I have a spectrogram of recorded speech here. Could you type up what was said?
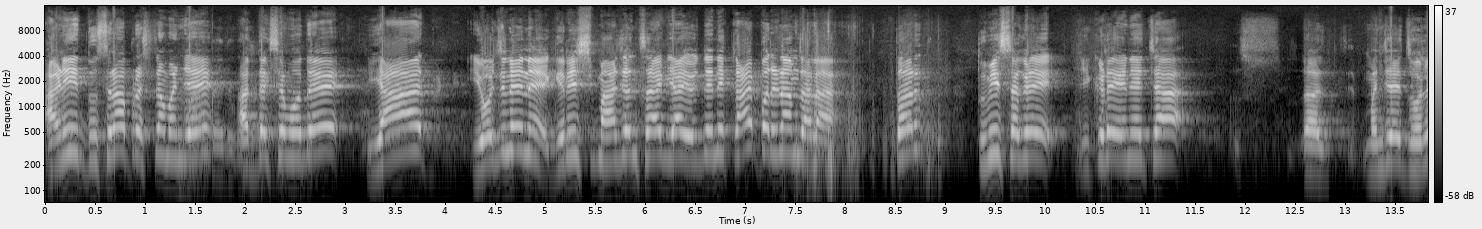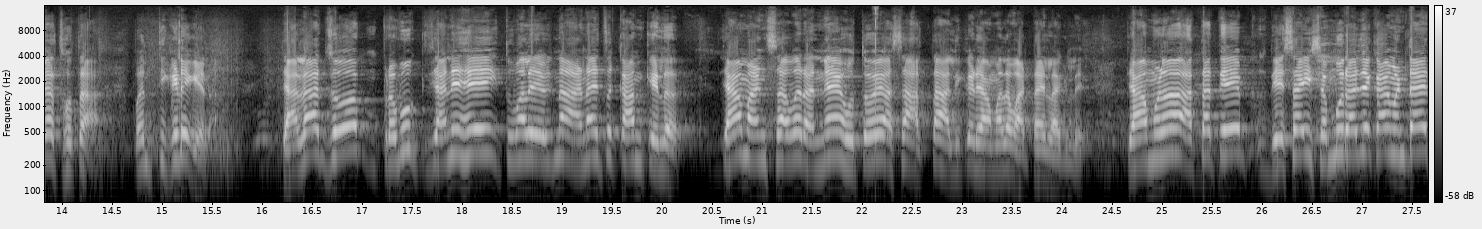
आणि दुसरा प्रश्न म्हणजे अध्यक्ष महोदय या योजनेने गिरीश महाजन साहेब या योजनेने काय परिणाम झाला तर तुम्ही सगळे इकडे येण्याच्या अ, म्हणजे झोल्यात होता पण तिकडे गेला. त्याला जो प्रमुख ज्याने हे तुम्हाला योजना आणायचं काम केलं त्या माणसावर अन्याय होतोय असं आता अलीकडे आम्हाला वाटायला लागले त्यामुळं आता ते देसाई शंभूराजे काय म्हणतायत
